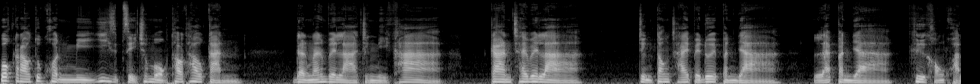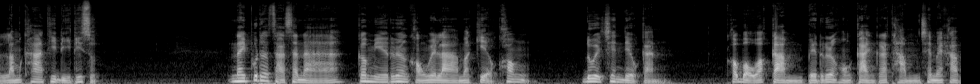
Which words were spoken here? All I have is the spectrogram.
พวกเราทุกคนมี 24 ชั่วโมงเท่า ๆกัน ดังนั้นเวลาจึงมีค่า การใช้เวลาจึงต้องใช้ไปด้วยปัญญา และปัญญาคือของขวัญล้ำค่าที่ดีที่สุด ในพุทธศาสนาก็มีเรื่องของเวลามาเกี่ยวข้องด้วยเช่นเดียวกัน เขาบอกว่ากรรมเป็นเรื่องของการกระทำใช่ไหมครับ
